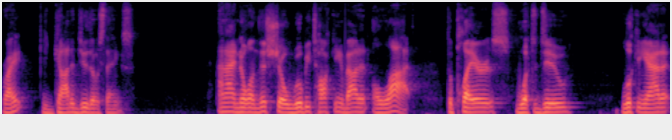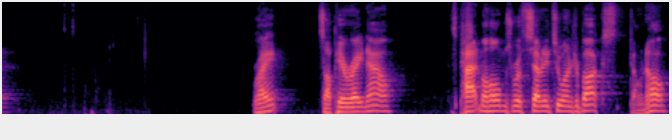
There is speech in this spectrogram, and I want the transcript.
Right? You got to do those things. And I know on this show, we'll be talking about it a lot the players, what to do, looking at it. Right? It's up here right now. Is Pat Mahomes worth 7200 bucks? Don't know.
